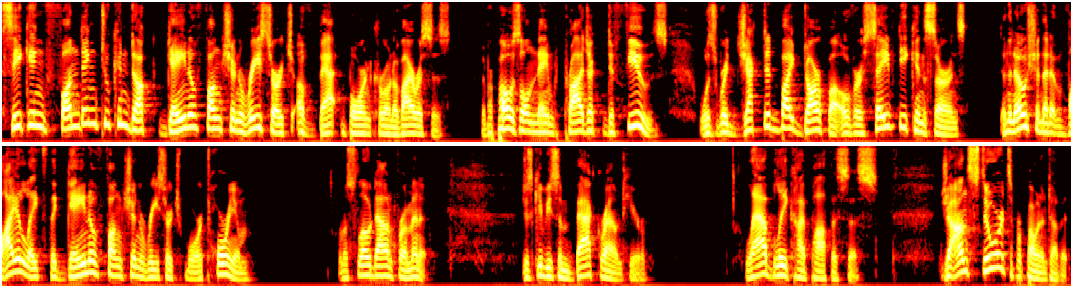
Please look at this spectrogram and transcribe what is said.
seeking funding to conduct gain of function research of bat borne coronaviruses. The proposal, named Project Defuse, was rejected by DARPA over safety concerns and the notion that it violates the gain of function research moratorium. I'm going to slow down for a minute. Just give you some background here. Lab leak hypothesis. Jon Stewart's a proponent of it.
